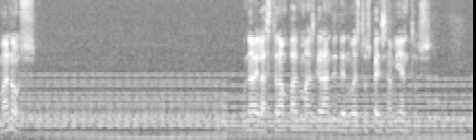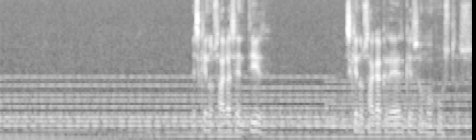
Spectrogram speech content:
Hermanos, una de las trampas más grandes de nuestros pensamientos es que nos haga sentir, es que nos haga creer que somos justos,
